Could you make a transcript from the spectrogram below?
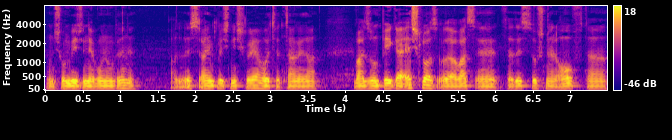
und schon bin ich in der Wohnung drinnen. Also ist eigentlich nicht schwer heutzutage da. Bei so einem PKS-Schloss oder was, äh, das ist so schnell auf, da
